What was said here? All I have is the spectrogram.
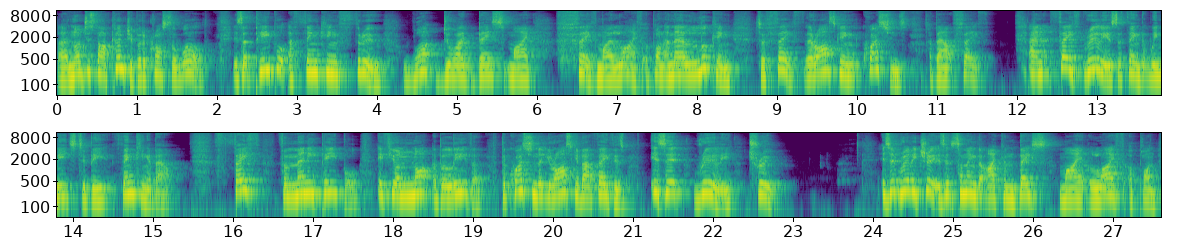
uh, not just our country, but across the world, is that people are thinking through what do I base my faith, my life upon? And they're looking to faith. They're asking questions about faith. And faith really is the thing that we need to be thinking about. Faith for many people, if you're not a believer, the question that you're asking about faith is, is it really true? Is it really true? Is it something that I can base my life upon?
